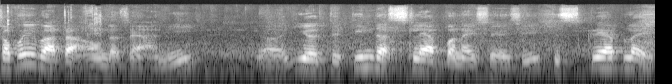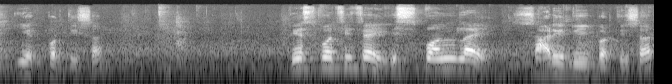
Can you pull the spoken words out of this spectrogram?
सबैबाट आउँदा चाहिँ हामी यो त्यो तिनवटा स्ल्याब बनाइसकेपछि स्क्रैपलाई एक प्रतिशत त्यसपछि चाहिँ स्पन्जलाई साढे दुई प्रतिशत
